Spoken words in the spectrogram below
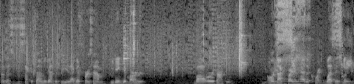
So this is the second time he got defeated. I guess first time he didn't get murdered by Urodaki. Urodaki probably didn't have the correct weapons, maybe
